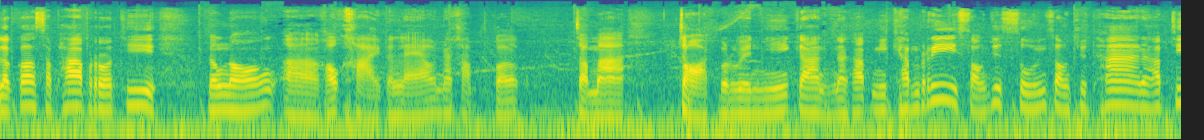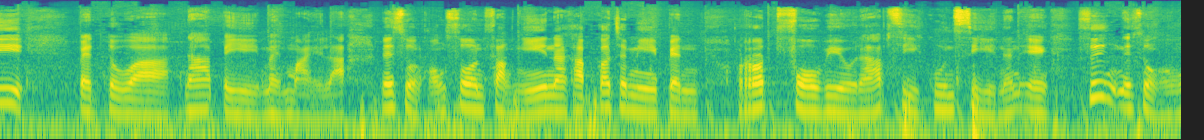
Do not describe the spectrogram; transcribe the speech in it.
แล้วก็สภาพรถที่น้องๆเเขาขายกันแล้วนะครับ ก็จะมาจอดบริเวณนี้กันนะครับ มี Camry 2.0 2.5 นะครับที่ เป็นตัวหน้าปีใหม่ๆละในส่วนของโซนฝั่งนี้นะครับก็จะมีเป็นรถ 4 wheel นะครับ4คูณ4นั่นเอง ซึ่งในส่วนของ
